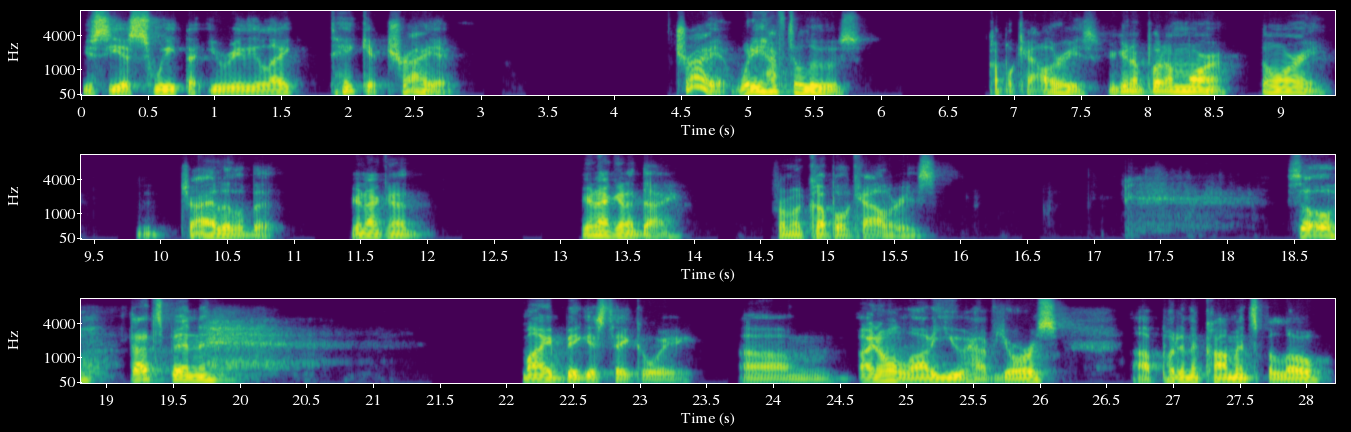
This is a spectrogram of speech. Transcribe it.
You see a sweet that you really like, take it, try it. Try it. What do you have to lose? A couple calories. You're going to put on more. Don't worry. Try a little bit. You're not going to you're not going to die from a couple of calories. So that's been my biggest takeaway. Um, I know a lot of you have yours. Uh, put in the comments below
